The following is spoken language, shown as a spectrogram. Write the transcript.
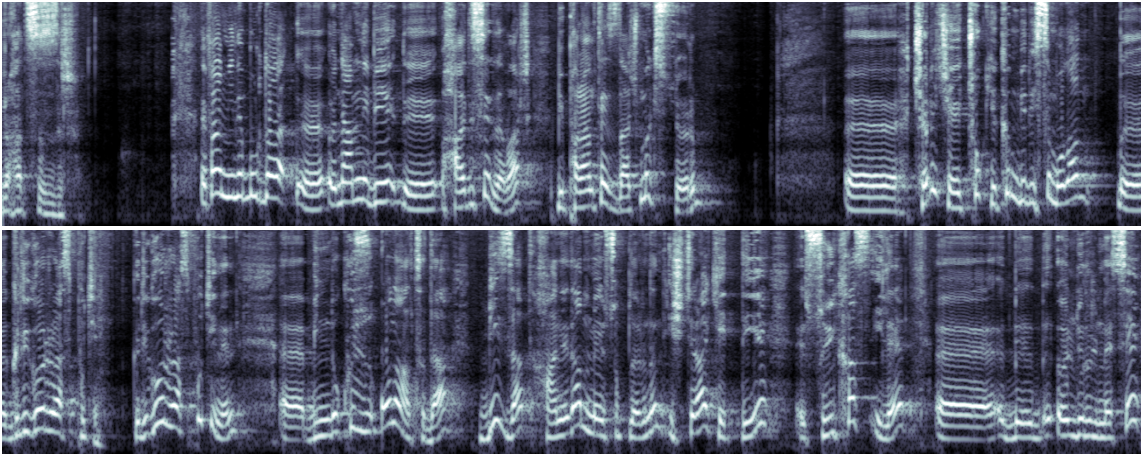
rahatsızdır. Efendim yine burada e, önemli bir e, hadise de var. Bir parantez de açmak istiyorum. E, Çariçe'ye çok yakın bir isim olan e, Grigori Rasputin. Grigori Rasputin'in e, 1916'da bizzat hanedan mensuplarının iştirak ettiği e, suikast ile e, öldürülmesi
